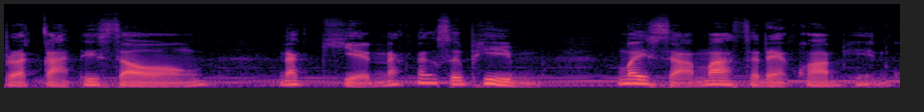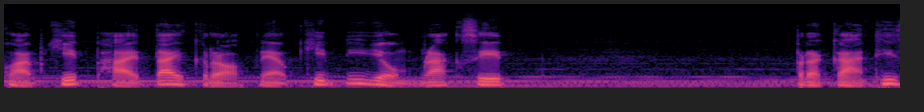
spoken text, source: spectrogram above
ประการที่ 2 นักเขียนนักหนังสือพิมพ์ ไม่สามารถแสดงความเห็นความคิดภายใต้กรอบแนวคิดนิยมรักซิสประการที่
